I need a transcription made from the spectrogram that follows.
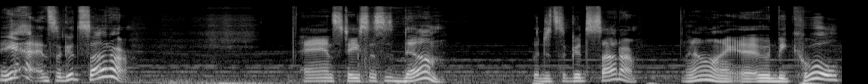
Yeah, it's a good sidearm. And stasis is dumb. But it's a good sidearm. No, I, it would be cool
